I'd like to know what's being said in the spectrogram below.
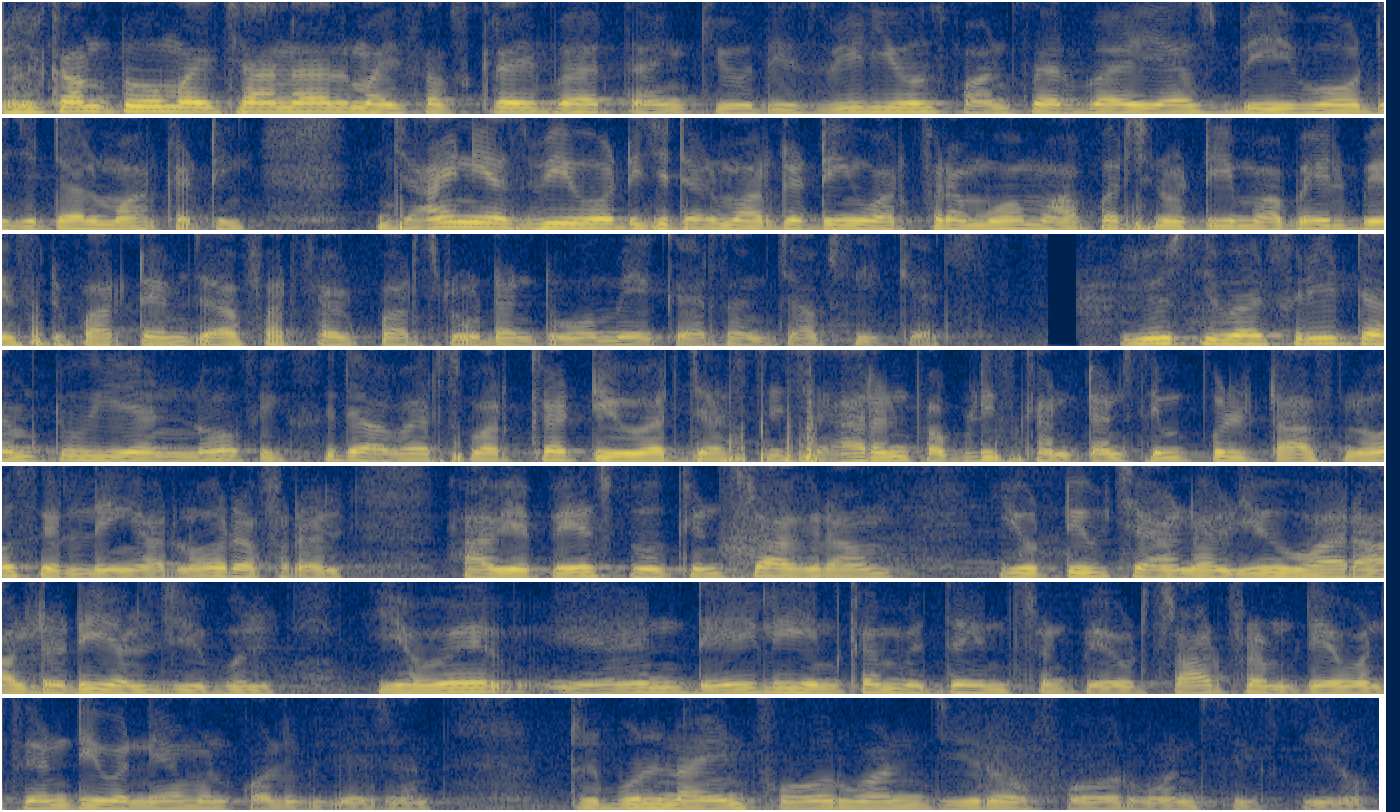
Welcome to my channel, my subscriber. Thank you. This video sponsored by SBO Digital Marketing. Join SBO Digital Marketing work from home opportunity, mobile based part time job perfect for student, homemakers, and job seekers. Use your free time to earn no fixed hours. Work at your just share and publish content. Simple task, no selling or no referral. Have a Facebook, Instagram, YouTube channel. You are already eligible. You earn daily income with the instant payout. Start from day one. Send your name and qualification. Triple nine four one zero four one six zero.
